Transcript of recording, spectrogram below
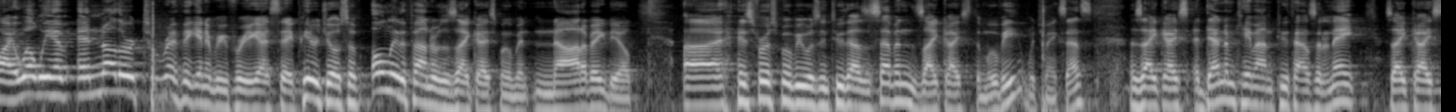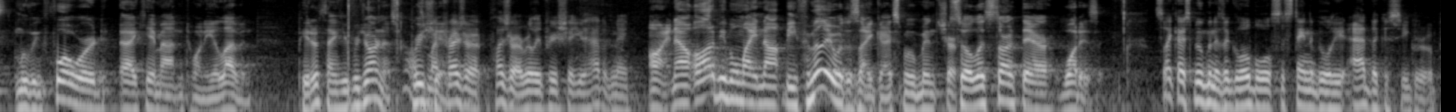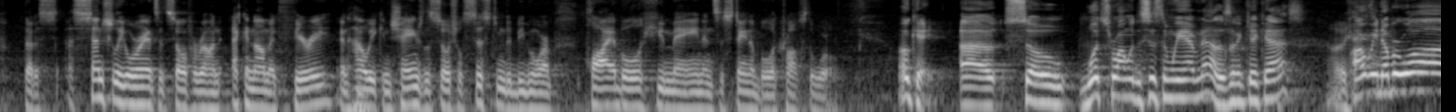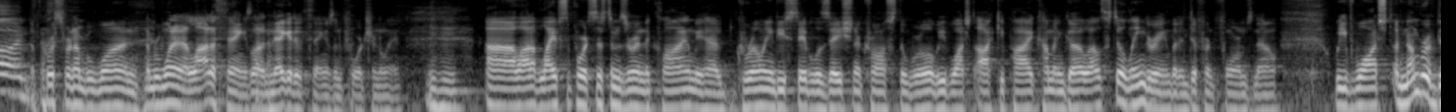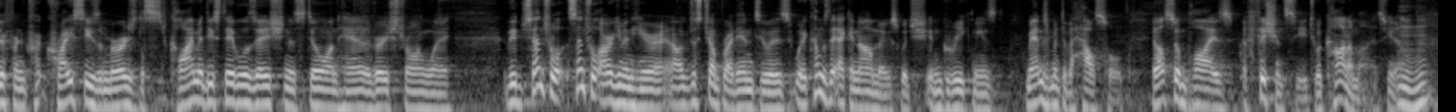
All right, well, we have another terrific interview for you guys today. Peter Joseph, only the founder of the Zeitgeist Movement, not a big deal. Uh, his first movie was in 2007, Zeitgeist the movie, which makes sense. Zeitgeist Addendum came out in 2008. Zeitgeist Moving Forward uh, came out in 2011. Peter, thank you for joining us. Oh, appreciate it's my pleasure. Pleasure. I really appreciate you having me. All right, now a lot of people might not be familiar with the Zeitgeist Movement, Sure. so let's start there. What is it? Zeitgeist Movement is a global sustainability advocacy group that essentially orients itself around economic theory and how we can change the social system to be more pliable, humane, and sustainable across the world. Okay, uh, so what's wrong with the system we have now? Doesn't it kick ass? Oh, Aren't we number one? Of course, we're number one. Number one in a lot of things, a lot of negative things, unfortunately. Uh, a lot of life support systems are in decline. We have growing destabilization across the world. We've watched Occupy come and go. Well, it's still lingering, but in different forms now. We've watched a number of different cr- crises emerge. Climate destabilization is still on hand in a very strong way. The central, central argument here, and I'll just jump right into it, is when it comes to economics, which in Greek means management of a household, it also implies efficiency, to economize. You know. Mm-hmm.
